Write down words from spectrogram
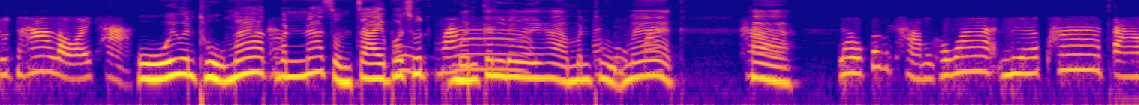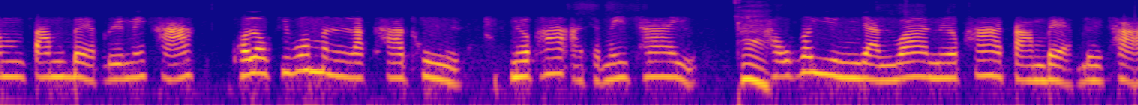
ชุดห้าร้อยค่ะโอ้ยมันถูกมากมันน่าสนใจเพราะชุดเหมือนกันเลยค่ะ มันถูกมากค่ะ เราก็ถามเขาว่าเนื้อผ้าตามตามแบบเลยไหมคะ เพราะเราคิดว่ามันราคาถูก เนื้อผ้าอาจจะไม่ใช่ เขาก็ยืนยันว่าเนื้อผ้าตามแบบเลยค่ะ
